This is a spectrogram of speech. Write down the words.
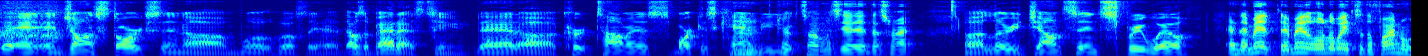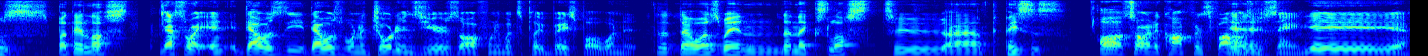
And, and John Starks and um, who, who else they had? That was a badass team. They had uh, Kurt Thomas, Marcus Camby, Kurt Thomas. Yeah, that's right. uh, Larry Johnson, Sprewell. And they made they made it all the way to the finals, but they lost. That's right. And that was the that was one of Jordan's years off when he went to play baseball, wasn't it? That, that was when the Knicks lost to uh, Pacers. Oh, sorry, in the conference finals. Yeah. You're saying, yeah, yeah, yeah, yeah.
